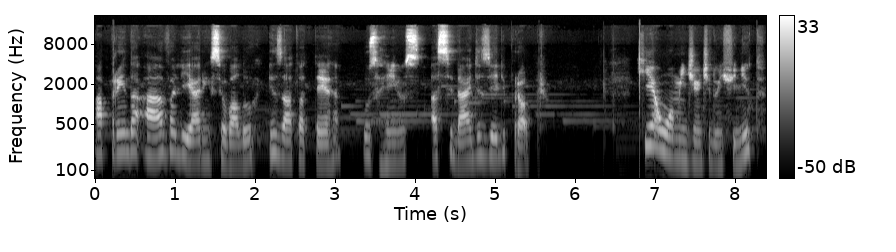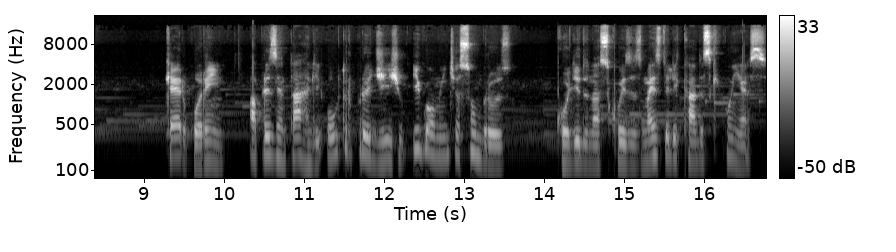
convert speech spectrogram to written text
aprenda a avaliar em seu valor exato a terra, os reinos, as cidades e ele próprio. Que é um homem diante do infinito? Quero, porém, apresentar-lhe outro prodígio igualmente assombroso, colhido nas coisas mais delicadas que conhece.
